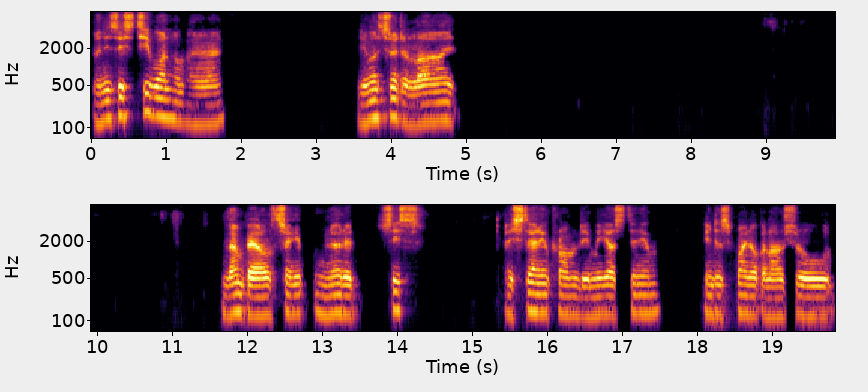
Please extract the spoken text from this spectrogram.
and is T1 of R demonstrate a light dumbbell shaped neuroid cyst extending from the mediastinum into spinal canal through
